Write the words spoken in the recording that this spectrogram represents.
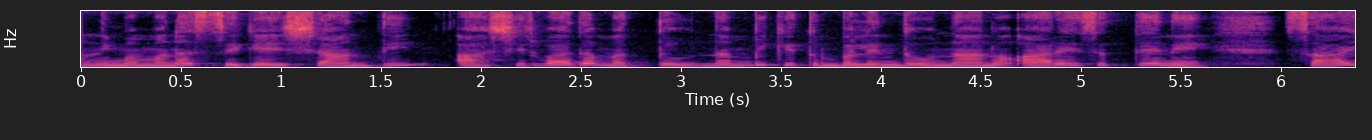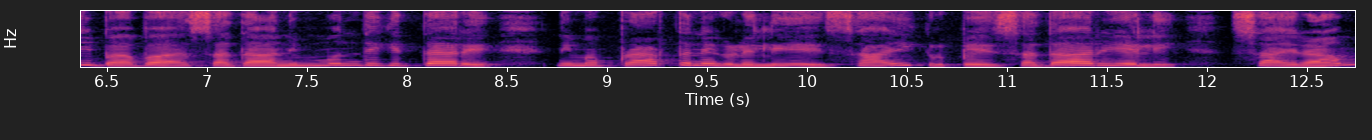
ನಿಮ್ಮ ಮನಸ್ಸಿಗೆ ಶಾಂತಿ, ಆಶೀರ್ವಾದ ಮತ್ತು ನಂಬಿಕೆ ತುಂಬಲೆಂದು ನಾನು ಹಾರೈಸುತ್ತೇನೆ. ಸಾಯಿಬಾಬಾ ಸದಾ ನಿಮ್ಮೊಂದಿಗಿದ್ದಾರೆ. ನಿಮ್ಮ ಪ್ರಾರ್ಥನೆಗಳಲ್ಲಿಯೇ ಸಾಯಿ ಕೃಪೆ ಸದಾ ಅರಿಯಲಿ ಸಾಯಿರಾಮ್.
